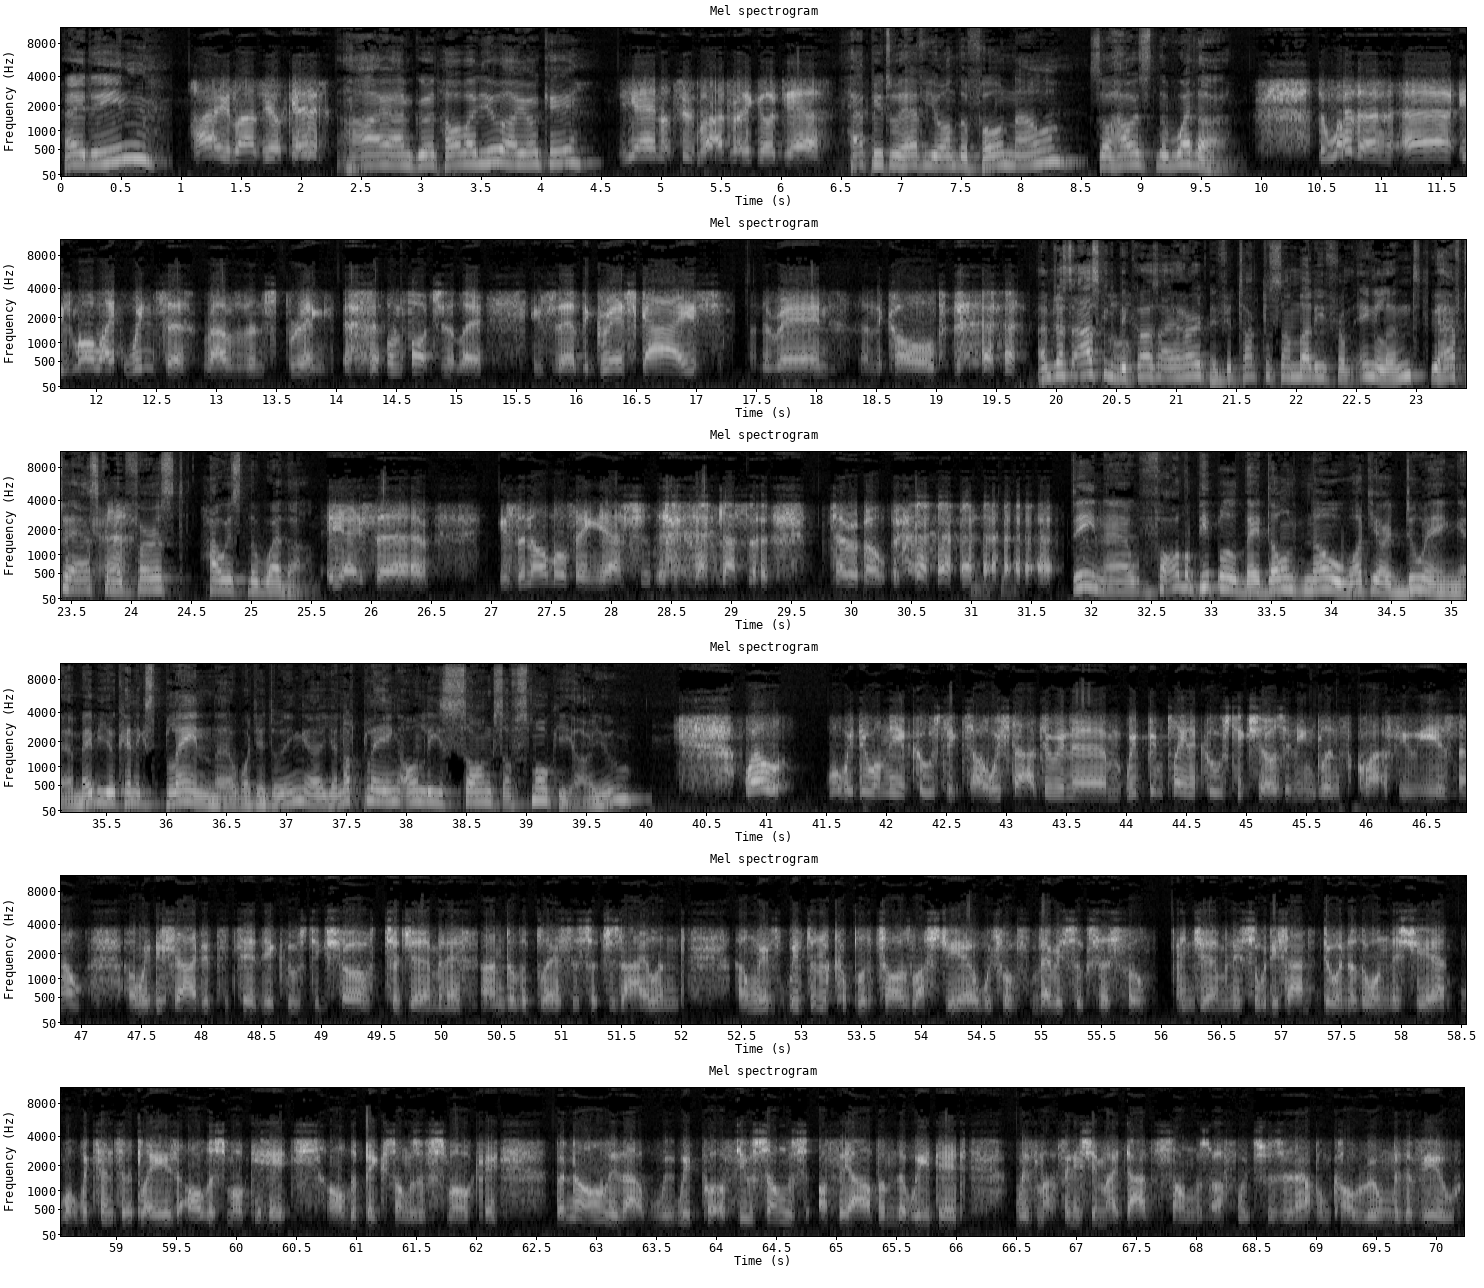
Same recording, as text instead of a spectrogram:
Hey, Dean. Hi, lads, you okay? Hi, I'm good. How about you? Are you okay? Yeah, not too bad, very good, yeah. Happy to have you on the phone now. So, how is the weather? The weather uh, is more like winter rather than spring, unfortunately. It's uh, the grey skies and the rain and the cold. I'm just asking because I heard if you talk to somebody from England, you have to ask them at first, how is the weather? yeah, it's, uh, it's the normal thing, yes. That's terrible. Dean, uh, for all the people they don't know what you're doing, uh, maybe you can explain uh, what you're doing. Uh, you're not playing only songs of Smokie, are you? Well, what we do on the acoustic tour, we started doing. Um, we've been playing acoustic shows in England for quite a few years now, and we decided to take the acoustic show to Germany and other places such as Ireland. And we've we've done a couple of tours last year, which were very successful in Germany. So we decided to do another one this year. What we tend to play is all the Smokie hits, all the big songs of Smokie. But not only that, we, we put a few songs off the album that we did with my, finishing my dad's songs off, which was an album called Room with a View.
